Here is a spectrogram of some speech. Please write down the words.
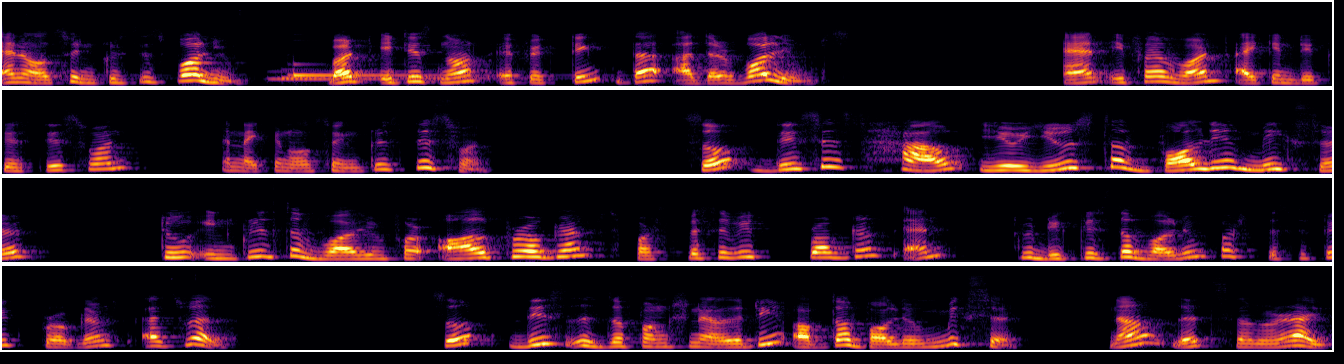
and also increase this volume but it is not affecting the other volumes and if I want I can decrease this one and I can also increase this one. So this is how you use the volume mixer to increase the volume for all programs for specific programs and to decrease the volume for specific programs as well. So this is the functionality of the volume mixer. Now let's summarize.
